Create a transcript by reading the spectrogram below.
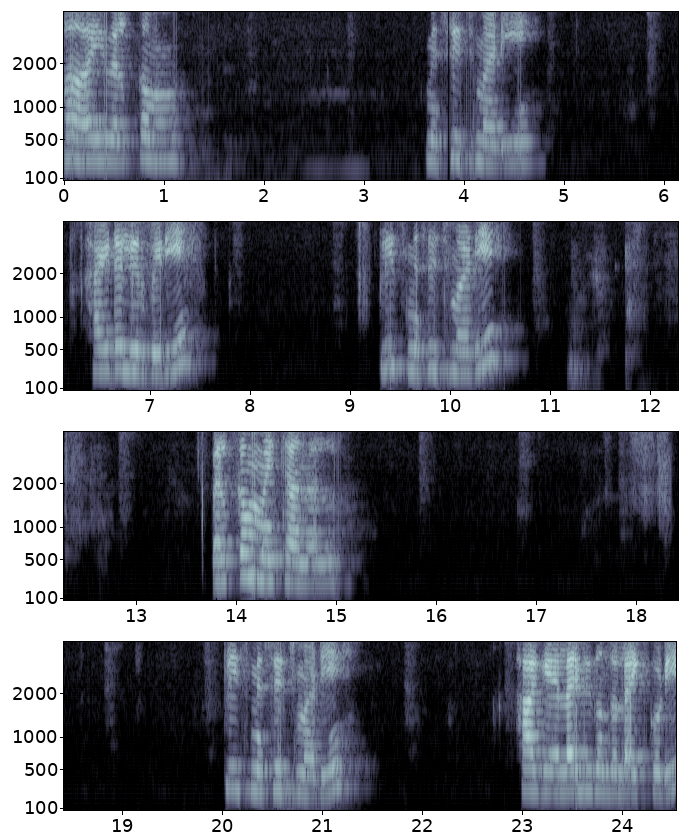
ಹಾಯ್ ವೆಲ್ಕಮ್ ಮೆಸೇಜ್ ಮಾಡಿ. ಹೈಡಲ್ಲಿ ಇರಬೇಡಿ. ಪ್ಲೀಸ್ ಮೆಸೇಜ್ ಮಾಡಿ. Welcome my channel please message ಮಾಡಿ. ಹಾಗೆ ಲೈವಿಗೊಂದು ಲೈಕ್ ಕೊಡಿ.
